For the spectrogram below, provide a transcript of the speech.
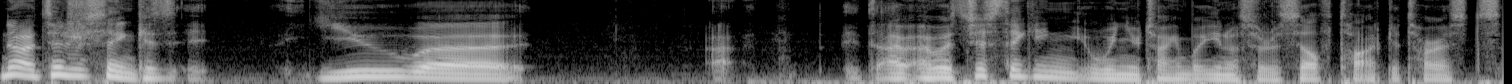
No, it's interesting because you. Uh, I, I was just thinking when you're talking about you know sort of self-taught guitarists,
